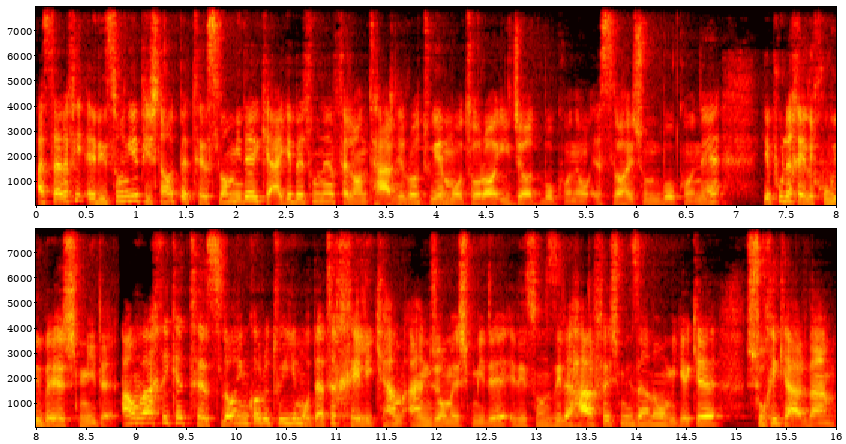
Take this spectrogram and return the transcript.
از طرفی ادیسون یه پیشنهاد به تسلا میده که اگه بتونه فلان تغییر رو توی موتورها ایجاد بکنه و اصلاحشون بکنه یه پول خیلی خوبی بهش میده. اما وقتی که تسلا این کار رو توی یه مدت خیلی کم انجامش میده ادیسون زیر حرفش می‌زنه و میگه که شوخی کردم.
